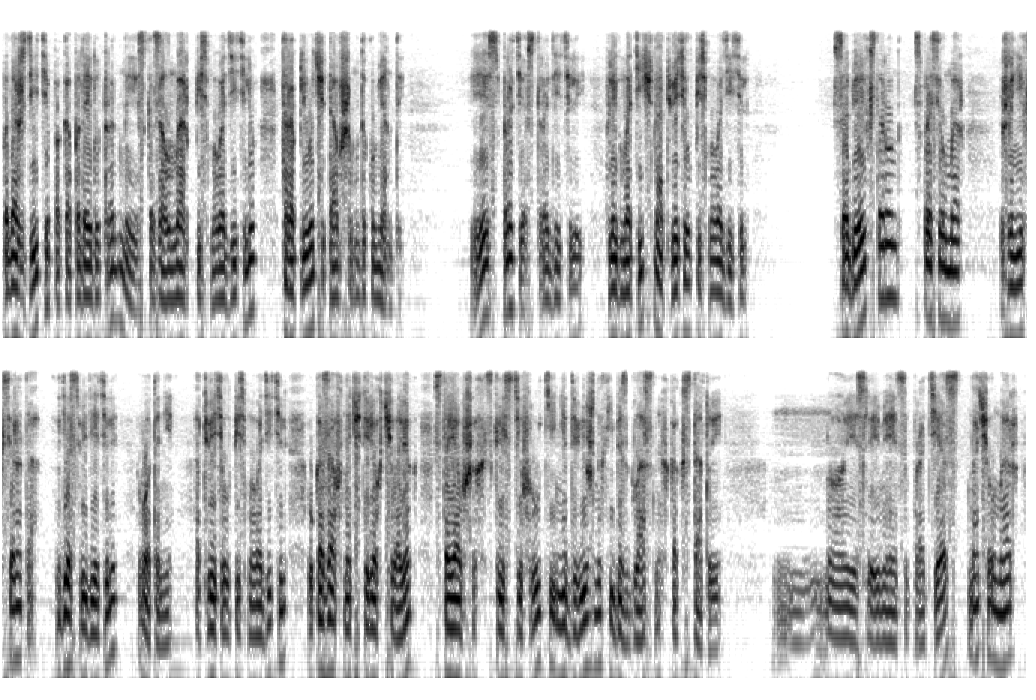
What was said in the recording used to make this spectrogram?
«Подождите, пока подойдут родные», — сказал мэр письмоводителю, торопливо читавшему документы. «Есть протест родителей», — флегматично ответил письмоводитель. «С обеих сторон?» — спросил мэр. «Жених-сирота. Где свидетели?» «Вот они», — ответил письмоводитель, указав на четырех человек, стоявших, скрестив руки, недвижных и безгласных, как статуи. «Но если имеется протест», — начал мэр, —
